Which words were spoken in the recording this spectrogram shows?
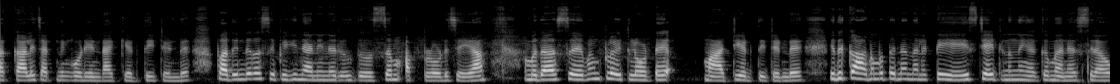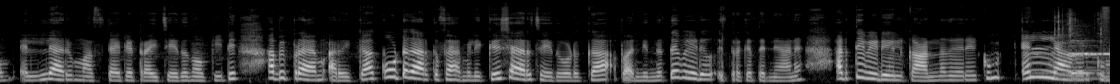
തക്കാളി ചട്നിയും കൂടി ഉണ്ടാക്കി എടുത്തിട്ടുണ്ട്. അപ്പോൾ അതിന്റെ റെസിപ്പിക്ക് ഞാൻ ഇന്നൊരു ദിവസം അപ്ലോഡ് ചെയ്യാം. അപ്പോൾ ഇതാ സേവിങ് പ്ലേറ്റിലോട്ട് മാറ്റിയെടുത്തിട്ടുണ്ട്. ഇത് കാണുമ്പോൾ തന്നെ നല്ല ടേസ്റ്റ് ആയിട്ടാണ് നിങ്ങൾക്ക് മനസ്സിലാവും. എല്ലാവരും മസ്റ്റായിട്ട് ട്രൈ ചെയ്ത് നോക്കിയിട്ട് അഭിപ്രായം അറിയിക്കുക. കൂട്ടുകാർക്ക് ഫാമിലിക്ക് ഷെയർ ചെയ്ത് കൊടുക്കുക. അപ്പോൾ ഇന്നത്തെ വീഡിയോ ഇത്രയൊക്കെ തന്നെയാണ്. അടുത്ത വീഡിയോയിൽ കാണുന്നത് വരേക്കും എല്ലാവർക്കും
